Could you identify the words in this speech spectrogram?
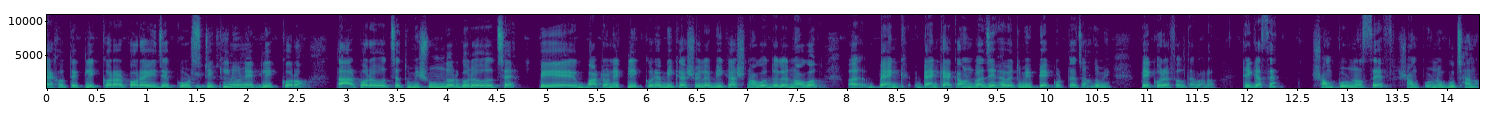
দেখোতে ক্লিক করার পরে এই যে কোর্সটি কিনুনে ক্লিক করো। তারপরে হচ্ছে তুমি সুন্দর করে হচ্ছে পে বাটনে ক্লিক করে বিকাশ হইলে বিকাশ নগদ হলে নগদ বা ব্যাংক ব্যাংক অ্যাকাউন্ট বা যেভাবে তুমি পে করতে চাও তুমি পে করে ফেলতে পারো। ঠিক আছে? সম্পূর্ণ সেফ সম্পূর্ণ গুছানো।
